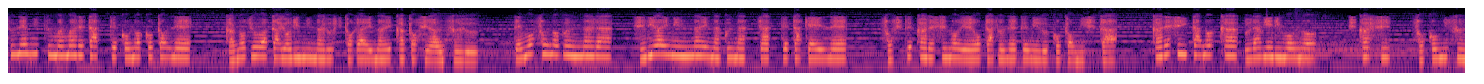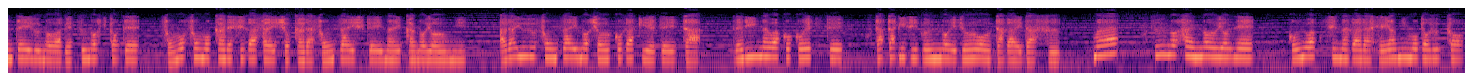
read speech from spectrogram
狐につままれたってこのことね。彼女は頼りになる人がいないかと思案する。でもその分なら、知り合いみんないなくなっちゃってたけいね。そして彼氏の家を訪ねてみることにした。彼氏いたのか、裏切り者。しかし、そこに住んでいるのは別の人で、そもそも彼氏が最初から存在していないかのように、あらゆる存在の証拠が消えていた。レリーナはここへ来て、再び自分の異常を疑い出す。まあ、普通の反応よね。困惑しながら部屋に戻ると、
